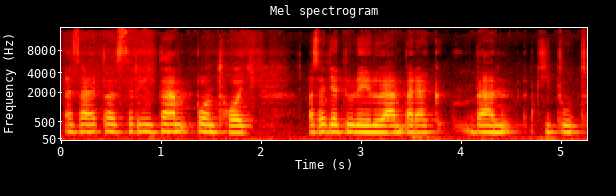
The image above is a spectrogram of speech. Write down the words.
ezáltal szerintem pont, hogy az egyedül élő emberekben ki tud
